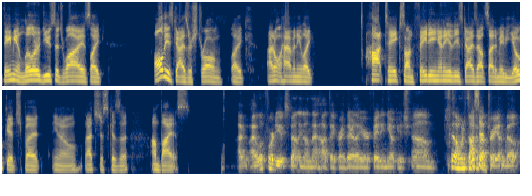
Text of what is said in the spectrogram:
Damian Lillard, usage wise, like all these guys are strong. Like I don't have any like hot takes on fading any of these guys outside of maybe Jokic, but you know, that's just because uh, I'm biased. I, I, look forward to you expounding on that hot take right there that you're fading Jokic. Um, I want to talk Listen, about Trae Young though.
